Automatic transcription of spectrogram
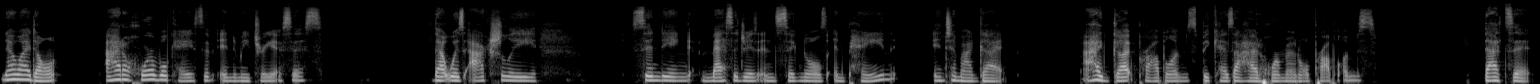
No, I don't. I had a horrible case of endometriosis that was actually sending messages and signals and pain into my gut. I had gut problems because I had hormonal problems. That's it.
